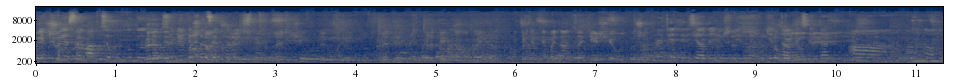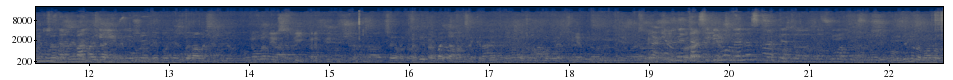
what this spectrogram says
речі, якщо я сама в цьому буду розуміти, що це корисно. Ну, кредитний майдан за ті, що от, Що кредити взяли люди, об'єдналися, так? А, ну, ну, то зараз банки їх вже. Вони збиралися біля ну вони в свій кредит. Це не кредитний майдан, а це кредитний просто протест. Ні, Вони так собі могли назвати, то таке. Володимир Романович.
